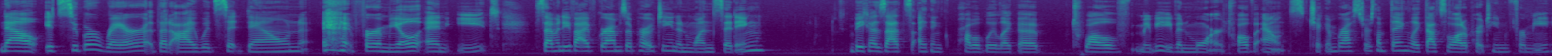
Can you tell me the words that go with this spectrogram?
Now, it's super rare that I would sit down for a meal and eat 75 grams of protein in one sitting because that's, I think, probably like a 12, maybe even more, 12 ounce chicken breast or something. Like, that's a lot of protein for me.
